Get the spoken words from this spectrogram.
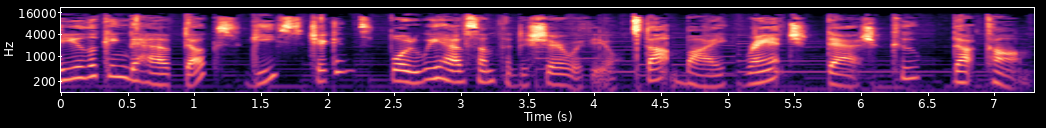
Are you looking to have ducks, geese, chickens? Boy, do we have something to share with you. Stop by ranch-coop.com.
